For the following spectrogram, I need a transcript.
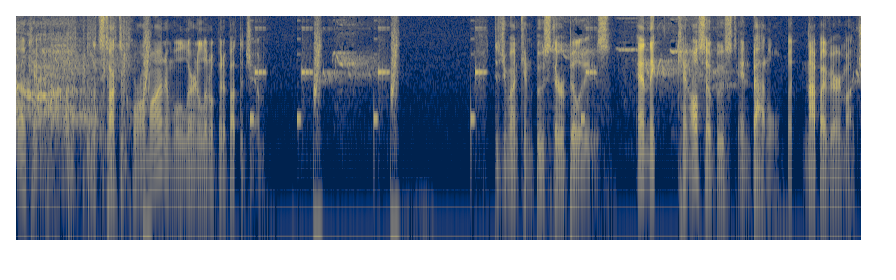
okay, let's talk to Coralmon and we'll learn a little bit about the gym. Digimon can boost their abilities, and they can also boost in battle, but not by very much.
